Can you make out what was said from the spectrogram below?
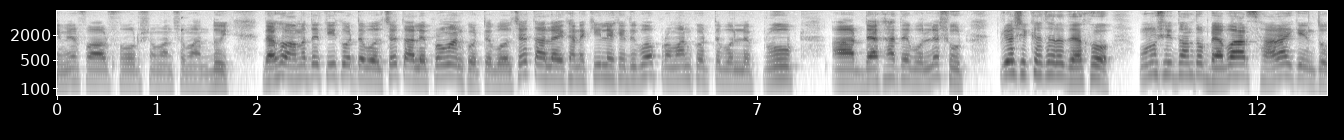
এম এর পাওয়ার ফোর সমান সমান দুই। দেখো, আমাদের কি করতে বলছে? তাহলে প্রমাণ করতে বলছে। তাহলে এখানে কি লিখে দিব? প্রমাণ করতে বললে প্রুফ আর দেখাতে বললে শুট প্রিয় শিক্ষার্থীরা, দেখো, অনুসিদ্ধান্ত ব্যবহার ছাড়াই কিন্তু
